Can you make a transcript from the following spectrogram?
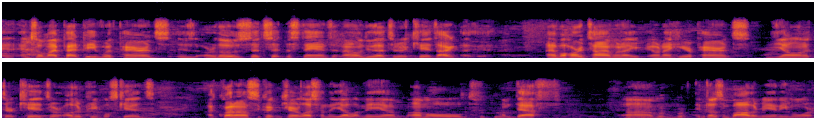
and, and, so my pet peeve with parents is are those that sit in the stands, and I don't do that to their kids. I, I have a hard time when I when I hear parents yelling at their kids or other people's kids. I quite honestly couldn't care less when they yell at me. I'm, I'm old. I'm deaf. Um, it doesn't bother me anymore.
